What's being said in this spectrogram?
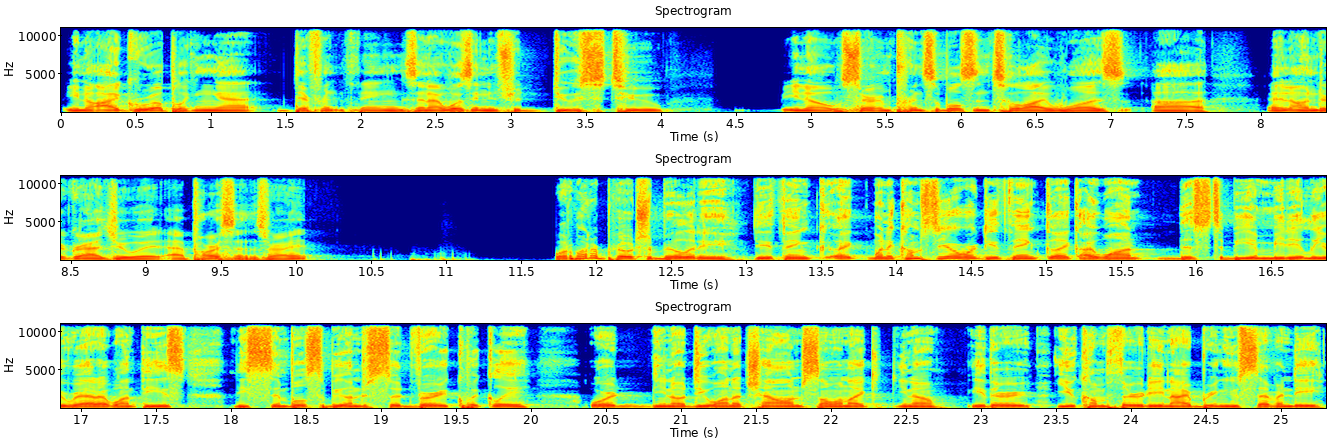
you know, I grew up looking at different things and I wasn't introduced to, you know certain principles until I was uh, an undergraduate at Parsons, right? What about approachability? Do you think like when it comes to your work, do you think like I want this to be immediately read? I want these these symbols to be understood very quickly, or you know, do you want to challenge someone like you know, either you come thirty and I bring you seventy,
